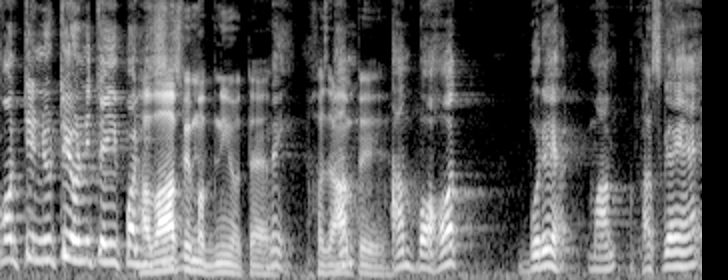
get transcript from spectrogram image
कॉन्टिन्यूटी होनी चाहिए हवा पे मबनी होता है नहीं खजा पे। हम बहुत बुरे फंस गए हैं।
